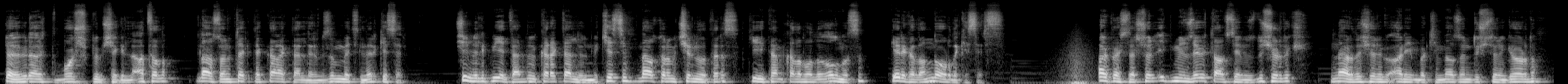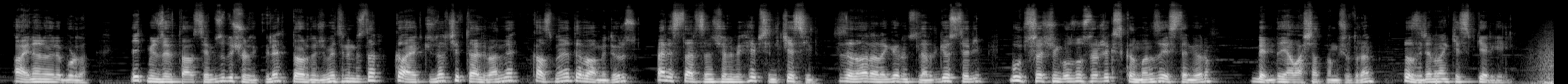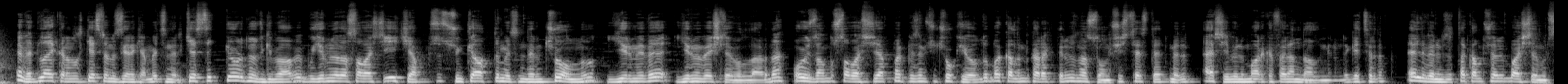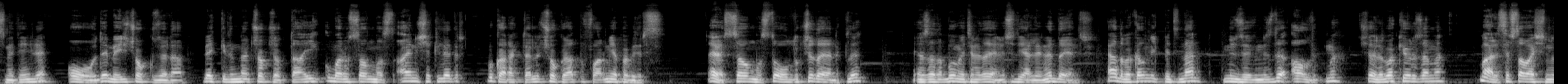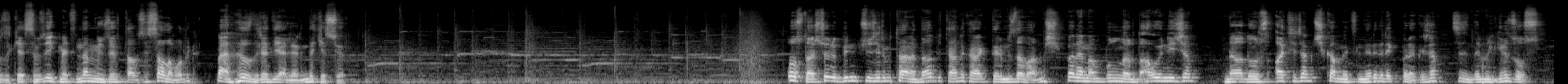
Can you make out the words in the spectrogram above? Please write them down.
Şöyle birazcık boşluklu bir şekilde atalım. Daha sonra tek tek karakterlerimizi bu metinleri keselim. Şimdilik bir yeterli bir karakterlerimi keseyim. Daha sonra bir çirnil atarız ki item kalabalığı olmasın. Geri kalanını da orada keseriz. Arkadaşlar şöyle ilk münzevi tavsiyemizi düşürdük. Nerede şöyle bir arayayım bakayım. Az önce düştüğünü gördüm. Aynen öyle burada. İlk münzevi tavsiyemizi düşürdük bile. Dördüncü metinimizden gayet güzel çift eldivenle kasmaya devam ediyoruz. Ben isterseniz şöyle bir hepsini keseyim. Size de ara ara görüntülerde göstereyim. Bu süreç çünkü uzun sürecek sıkılmanızı istemiyorum. Beni de yavaşlatmamış olur hem. Hızlıca ben kesip geri geleyim. Evet like kanalımızda kesmemiz gereken metinleri kestik. Gördüğünüz gibi abi bu 20 level savaşçı iyi ki yapmışız. Çünkü attığım metinlerin çoğunluğu 20 ve 25 level'larda. O yüzden bu savaşçı yapmak bizim için çok iyi oldu. Bakalım bir karakterimiz nasıl olmuş hiç test etmedim. Her şeyi böyle marka falan da aldım yanımda getirdim. Eldivenimizi takalım şöyle bir başlayalım hırs metiniyle. Oo damage'i çok güzel abi. Beklediğimden çok çok daha iyi. Umarım savunması aynı şekildedir. Bu karakterle çok rahat bu farmı yapabiliriz. Evet savunması da oldukça dayanıklı. Ya zaten bu metine dayanıyorsa diğerlerine dayanır. Hadi bakalım ilk metinden münzevimizi de aldık mı? Şöyle bakıyoruz hemen. Maalesef savaşçımızı kestiğimiz ilk metinden münzevi tavsiyesi alamadık. Ben hızlıca diğerlerini de kesiyorum. Dostlar şöyle 1320 tane daha bir tane karakterimiz de varmış. Ben hemen bunları da oynayacağım. Daha doğrusu açacağım çıkan metinleri direkt bırakacağım. Sizin de bilginiz olsun.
